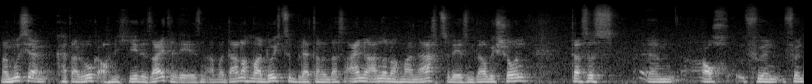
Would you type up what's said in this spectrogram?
man muss ja im Katalog auch nicht jede Seite lesen, aber da nochmal durchzublättern und das eine oder andere nochmal nachzulesen, glaube ich schon, dass es ähm, auch für, für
